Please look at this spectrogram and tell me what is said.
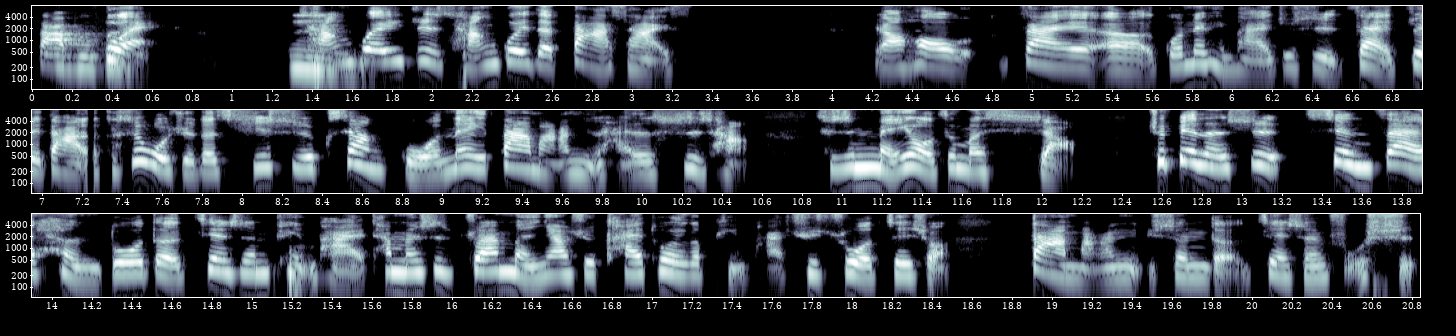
大部分对常规就是常规的大 size，然后在呃国内品牌就是在最大的。可是我觉得其实像国内大码女孩的市场其实没有这么小。就变得是现在很多的健身品牌，他们是专门要去开拓一个品牌去做这种大码女生的健身服饰。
